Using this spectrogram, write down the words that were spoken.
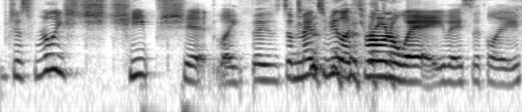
just really sh- cheap shit. Like they're meant to be like thrown away basically.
